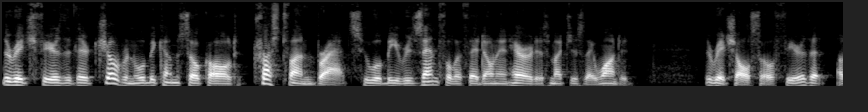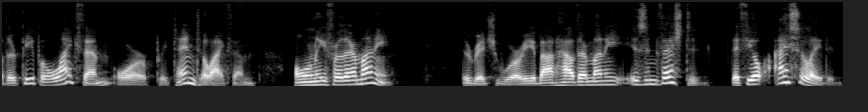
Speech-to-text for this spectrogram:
The rich fear that their children will become so-called trust fund brats who will be resentful if they don't inherit as much as they wanted. The rich also fear that other people like them, or pretend to like them, only for their money. The rich worry about how their money is invested. They feel isolated.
